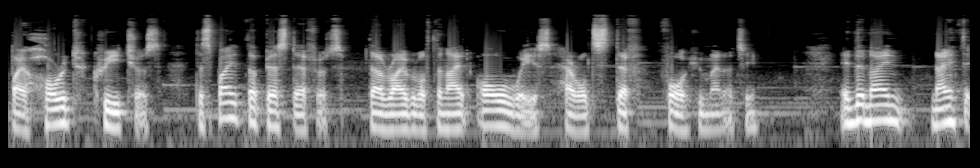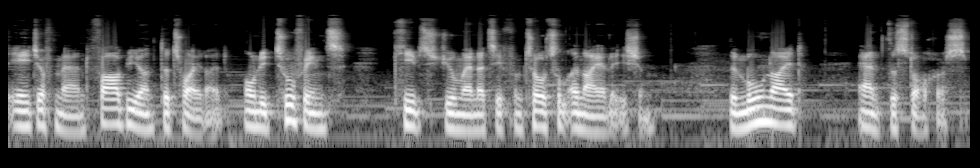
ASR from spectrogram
by horrid creatures, despite their best efforts the arrival of the night always heralds death for humanity. In the nine, ninth age of man, far beyond the twilight, only two things keeps humanity from total annihilation. The Moonlight and the Stalkers.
